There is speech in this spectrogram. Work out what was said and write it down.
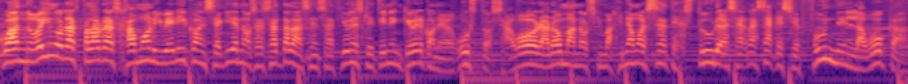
Cuando oímos las palabras jamón ibérico, enseguida nos asaltan las sensaciones que tienen que ver con el gusto, sabor, aroma, nos imaginamos esa textura, esa grasa que se funde en la boca.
